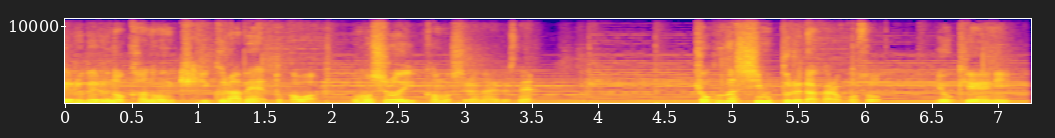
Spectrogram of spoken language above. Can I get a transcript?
ヘルベルのカノン聴き比べとかは面白いかもしれないですね。曲がシンプルだからこそ余計に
